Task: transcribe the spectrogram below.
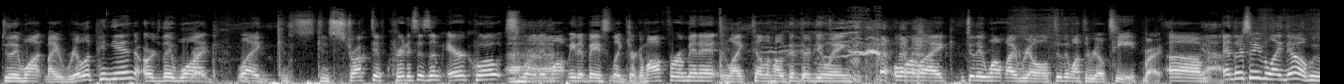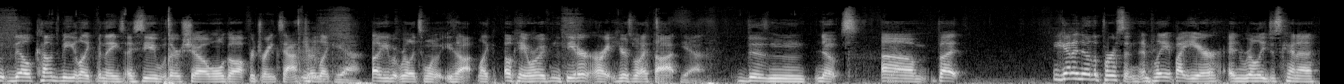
do they want my real opinion or do they want Right. like cons- constructive criticism, air quotes, where Uh-huh. they want me to basically like, jerk them off for a minute and like tell them how good they're doing, or like, do they want my real? Do they want the real tea? Right. Um, Yeah. And there's some people I know who they'll come to me like when they I see their show and we'll go out for drinks after. Like, Mm-hmm. Yeah. I'll give it really to what you thought. Like, okay, we're from the theater. All right, here's what I thought Yeah. the mm, notes. Um, but you got to know the person and play it by ear and really just kind of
